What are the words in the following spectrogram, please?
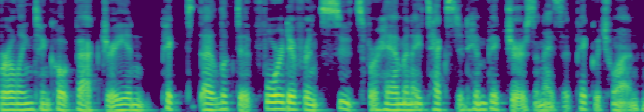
Burlington Coat Factory and picked, I looked at four different suits for him and I texted him pictures and I said, pick which one.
